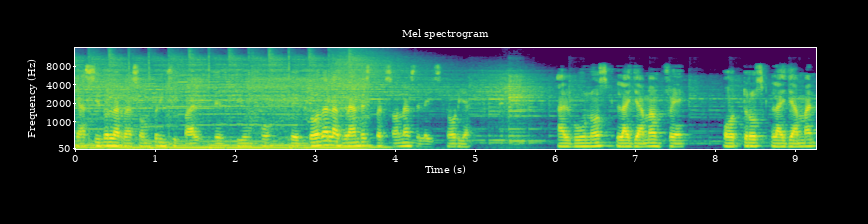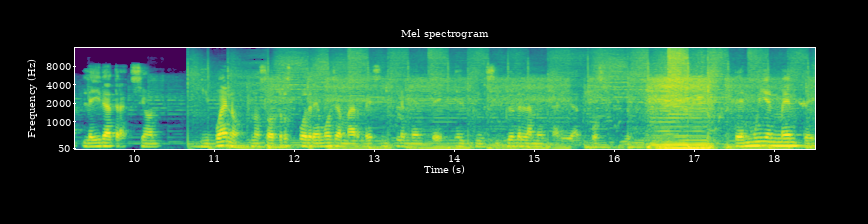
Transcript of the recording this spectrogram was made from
que ha sido la razón principal del triunfo de todas las grandes personas de la historia. Algunos la llaman fe, otros la llaman ley de atracción y bueno, nosotros podremos llamarle simplemente el principio de la mentalidad positiva. Ten muy en mente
